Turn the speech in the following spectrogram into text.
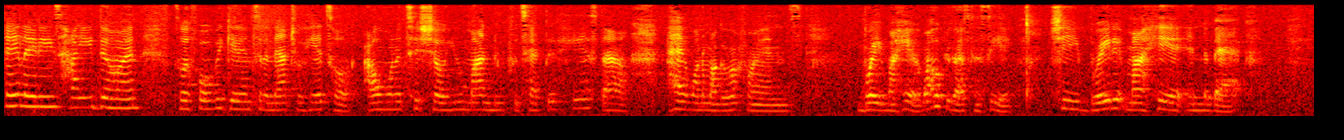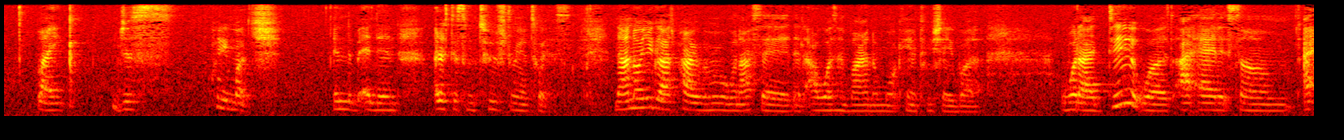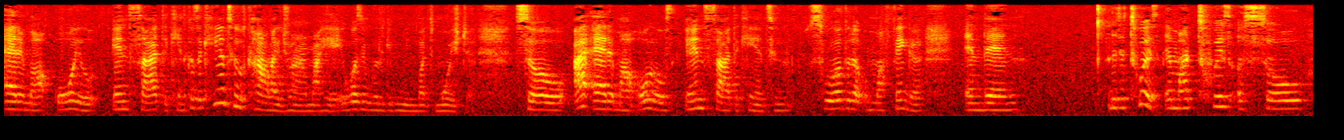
Hey ladies, how you doing? So before we get into the natural hair talk, I wanted to show you my new protective hairstyle. I had one of my girlfriends braid my hair. I hope you guys can see it. She braided my hair in the back. Like just pretty much in the and then I just did some two strand twists. Now I know you guys probably remember when I said that I wasn't buying no more Cantu Shea butter what I did was I added some, I added my oil inside the can because the Cantu was kind of like drying my hair. It wasn't really giving me much moisture. So I added my oils inside the Cantu, swirled it up with my finger, and then did a twist. And my twists are so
